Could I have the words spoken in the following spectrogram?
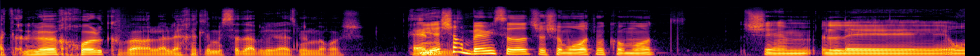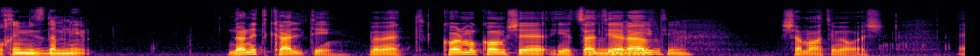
אתה לא יכול כבר ללכת למסעדה בלי להזמין מראש. אין. יש הרבה מסעדות ששומרות מקומות שהם לאורחים מזדמנים. לא נתקלתי, באמת. כל מקום שיצאתי אז אליו. שמרתי מראש. אמ,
